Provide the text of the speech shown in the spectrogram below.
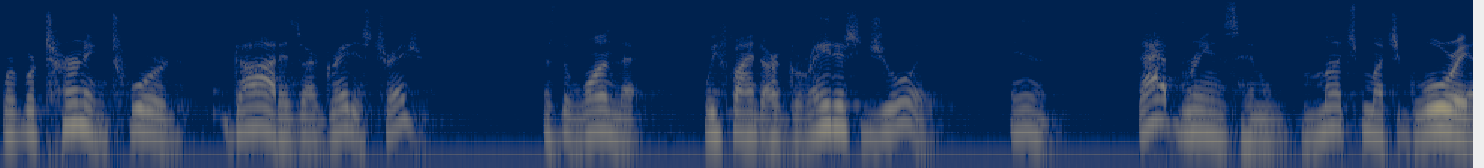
we're, we're turning toward God as our greatest treasure, as the one that we find our greatest joy in. That brings him much, much glory.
